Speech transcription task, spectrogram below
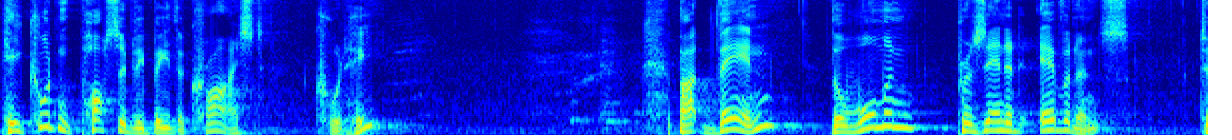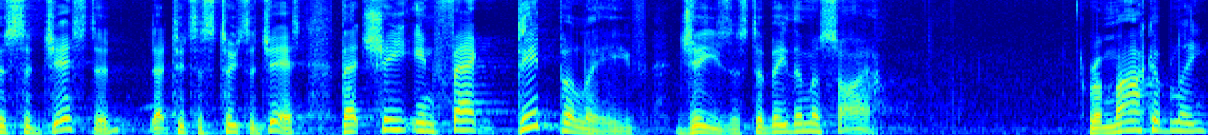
He couldn't possibly be the Christ, could he? But then the woman presented evidence to, suggested, uh, to, to suggest that she, in fact, did believe Jesus to be the Messiah. Remarkably,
